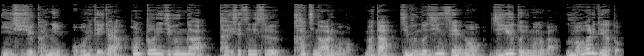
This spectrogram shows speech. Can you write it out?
飲酒習慣に溺れていたら、本当に自分が大切にする価値のあるもの、また自分の人生の自由というものが奪われていたと、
